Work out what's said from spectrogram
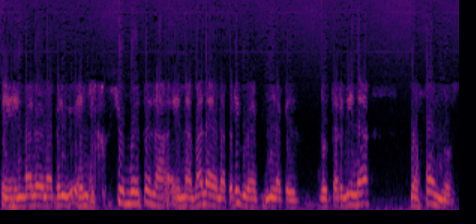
es el malo de la película, la Comisión nuestra es la, la mala de la película, la que determina los fondos.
